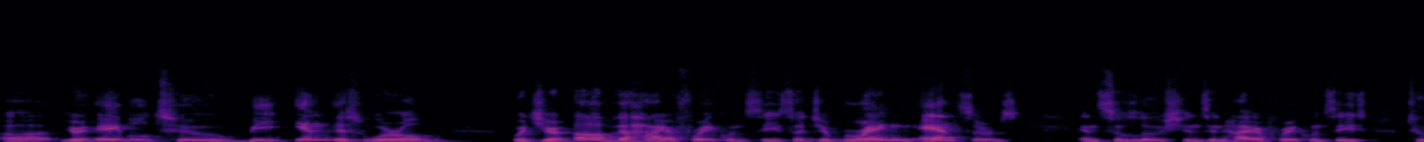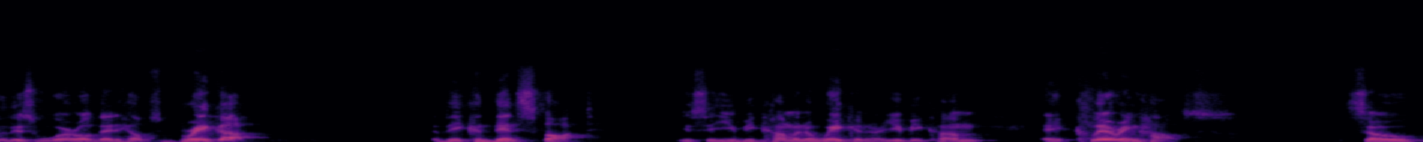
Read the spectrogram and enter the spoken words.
uh, you're able to be in this world, but you're of the higher frequencies, so that you're bringing answers and solutions in higher frequencies to this world that helps break up the condensed thought. You see, you become an awakener, you become a clearinghouse. So,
